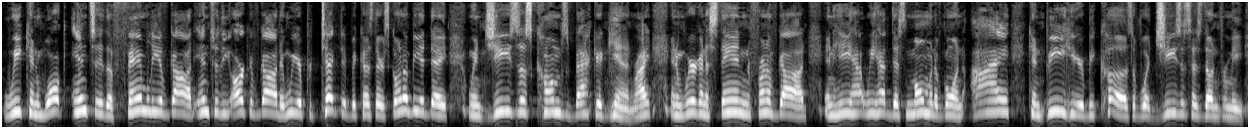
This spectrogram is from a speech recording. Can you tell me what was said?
we can walk into the family of God, into the ark of God, and we are protected because there's going to be a day when Jesus comes back again, right? And we're going to stand in front of God, and he ha- we have this moment of going, I can be here because of what Jesus has done for me.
